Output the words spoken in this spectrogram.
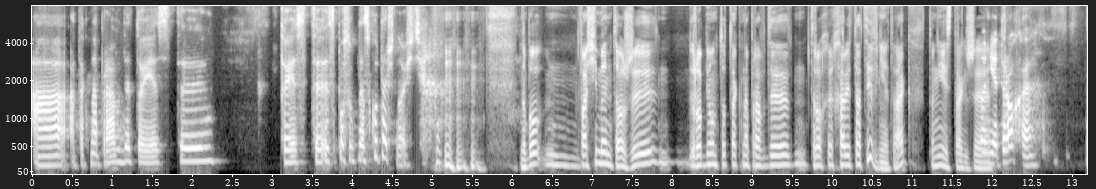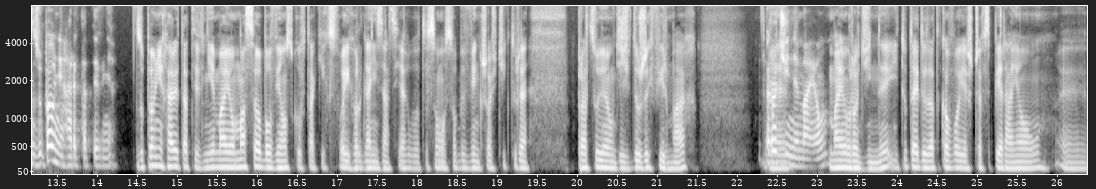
A, a tak naprawdę to jest. To jest sposób na skuteczność. No bo mm, wasi mentorzy robią to tak naprawdę trochę charytatywnie, tak? To nie jest tak, że. No nie trochę, zupełnie charytatywnie. Zupełnie charytatywnie, mają masę obowiązków takich w swoich organizacjach, bo to są osoby w większości, które pracują gdzieś w dużych firmach. Rodziny e, mają. Mają rodziny i tutaj dodatkowo jeszcze wspierają e,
